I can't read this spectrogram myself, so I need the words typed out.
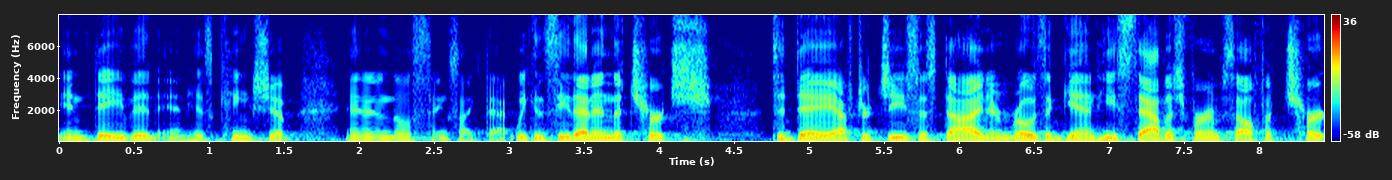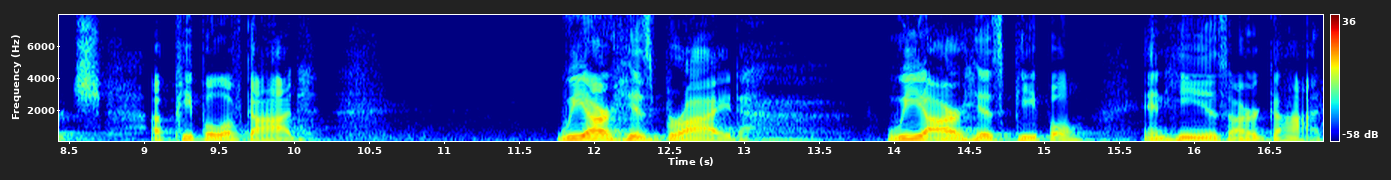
in David and his kingship and in those things like that. We can see that in the church today after Jesus died and rose again. He established for himself a church, a people of God we are his bride. We are his people, and he is our God.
